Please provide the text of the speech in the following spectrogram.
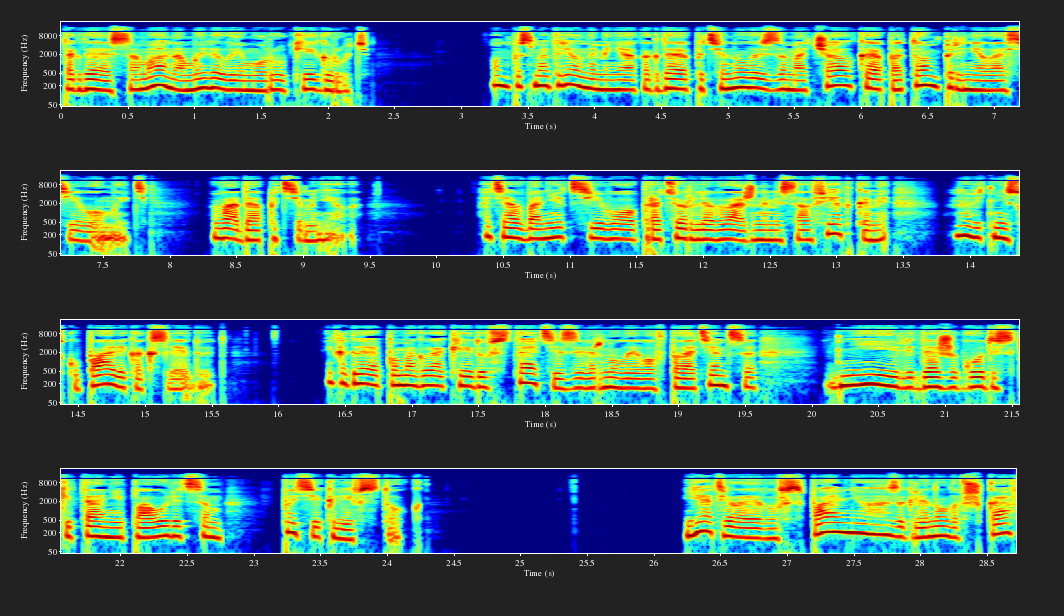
Тогда я сама намылила ему руки и грудь. Он посмотрел на меня, когда я потянулась за мочалкой, а потом принялась его мыть. Вода потемнела. Хотя в больнице его протерли влажными салфетками, но ведь не искупали как следует — и когда я помогла Кейду встать и завернула его в полотенце, дни или даже годы скитаний по улицам потекли в сток. Я отвела его в спальню, заглянула в шкаф,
